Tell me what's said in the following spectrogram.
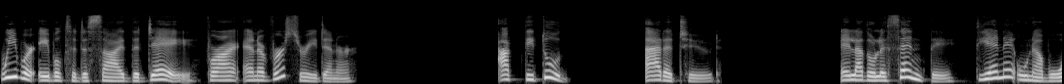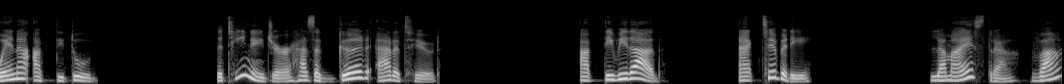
We were able to decide the day for our anniversary dinner. Actitud. Attitude. El adolescente tiene una buena actitud. The teenager has a good attitude. Actividad. Activity. La maestra va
